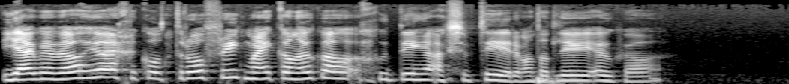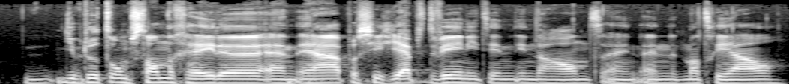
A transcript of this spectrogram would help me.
Ja, ik ben wel heel erg een controlfreak, maar ik kan ook wel goed dingen accepteren, want dat leer je ook wel. Je bedoelt de omstandigheden en ja, precies. Je hebt het weer niet in, in de hand en, en het materiaal.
